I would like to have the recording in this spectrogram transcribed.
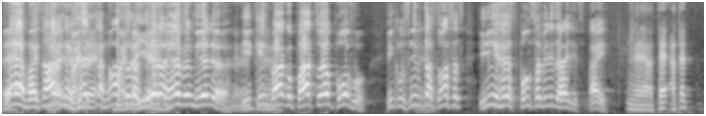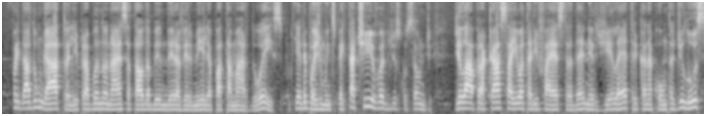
É, mas na área mas, energética mas é, a nossa bandeira é, né? é, vermelha. É, e quem é. paga o pato é o povo. Inclusive das nossas irresponsabilidades. Aí. É, até, até foi dado um gato ali para abandonar essa tal da bandeira vermelha patamar 2, porque depois de muita expectativa, de discussão de, de lá para cá, saiu a tarifa extra da energia elétrica na conta de luz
